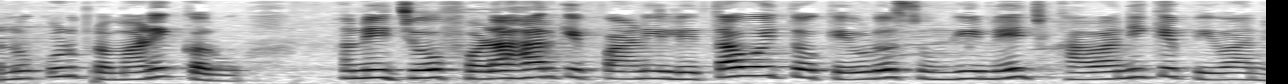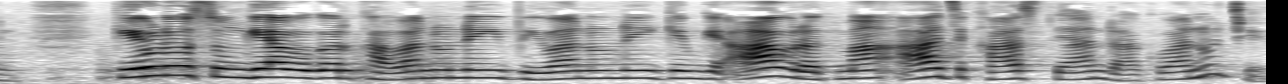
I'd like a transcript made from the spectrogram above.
અનુકૂળ પ્રમાણે કરવું. અને જો ફળાહાર કે પાણી લેતા હોય તો કેવડો સૂંઘીને જ ખાવાની કે પીવાની? કેવડો સૂંઘ્યા વગર ખાવાનું નહીં, પીવાનું નહીં, કેમ કે આ વ્રતમાં આ જ ખાસ ધ્યાન રાખવાનું છે.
